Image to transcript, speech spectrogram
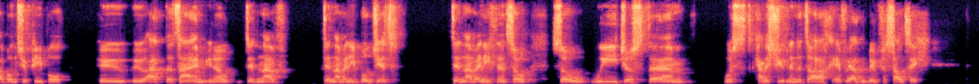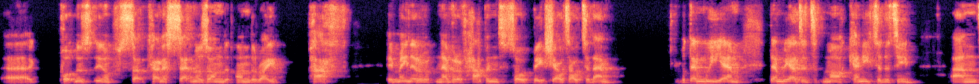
a bunch of people who, who at the time, you know, didn't have, didn't have any budget, didn't have anything. So, so we just, um, was kind of shooting in the dark. If we hadn't been for Celtic, uh, putting us, you know, kind of setting us on on the right path, it may never never have happened. So big shout out to them. But then we um, then we added Mark Kenny to the team, and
